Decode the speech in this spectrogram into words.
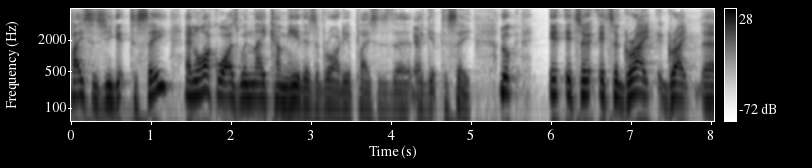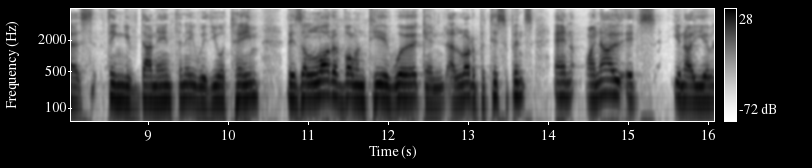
places you get to see. And likewise, when they come here, there's a variety of places that Yeah. they get to see. Look, it, it's a it's a great great uh, thing you've done, Anthony, with your team. There's a lot of volunteer work and a lot of participants, and I know it's you know you're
